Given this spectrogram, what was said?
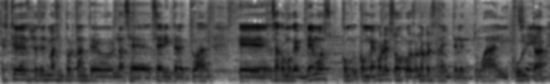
es que es, es más importante, no sé, ser intelectual. Que, o sea, como que vemos con, con mejores ojos a una persona intelectual y culta Sí.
